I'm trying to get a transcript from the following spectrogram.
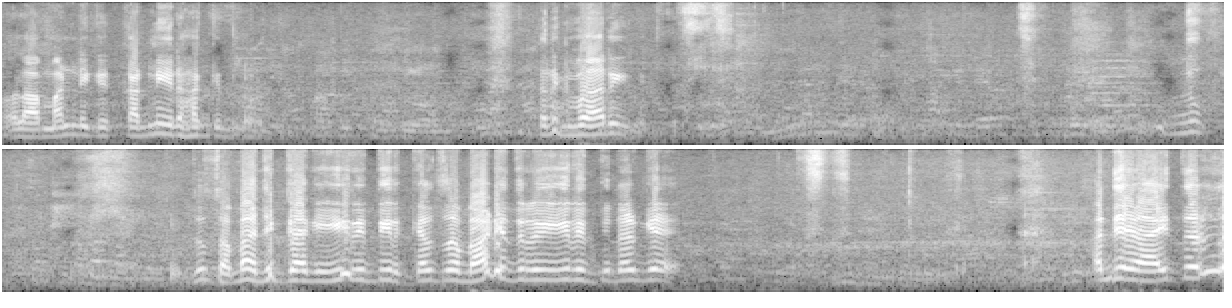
ಅವಳು ಆ ಮಣ್ಣಿಗೆ ಕಣ್ಣೀರು ಹಾಕಿದ್ಲು. ಅದಕ್ಕೆ ಭಾರಿ ಇದು ಸಮಾಜಕ್ಕಾಗಿ ಈ ರೀತಿ ಕೆಲಸ ಮಾಡಿದ್ರು ಈ ರೀತಿ ನನಗೆ ಅದೇ ಆಯ್ತಲ್ಲ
